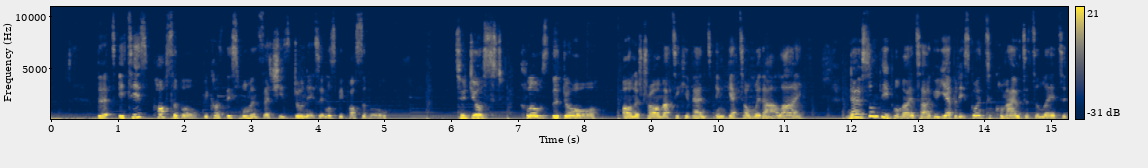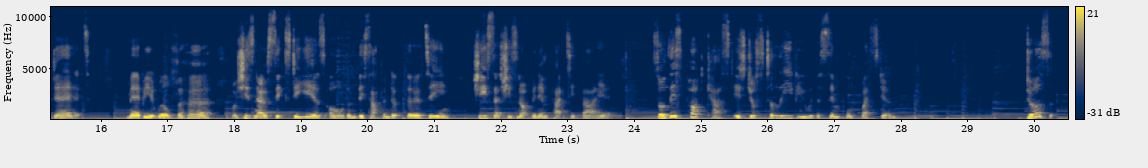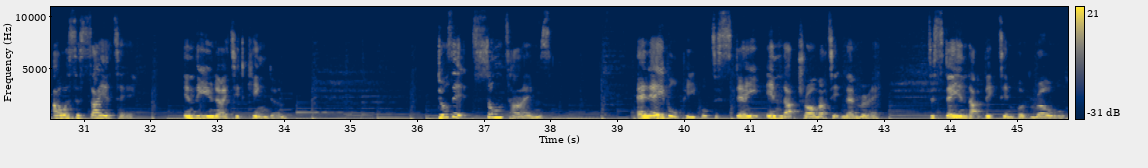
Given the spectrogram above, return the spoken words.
that it is possible, because this woman says she's done it, so it must be possible, to just close the door on a traumatic event and get on with our life. Now, some people might argue, yeah, but it's going to come out at a later date. Maybe it will for her, but she's now 60 years old and this happened at 13. She says she's not been impacted by it. So, this podcast is just to leave you with a simple question does our society in the United Kingdom does it sometimes enable people to stay in that traumatic memory, to stay in that victimhood role,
